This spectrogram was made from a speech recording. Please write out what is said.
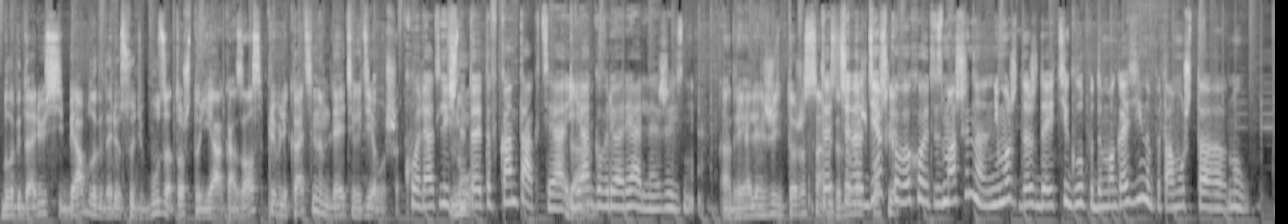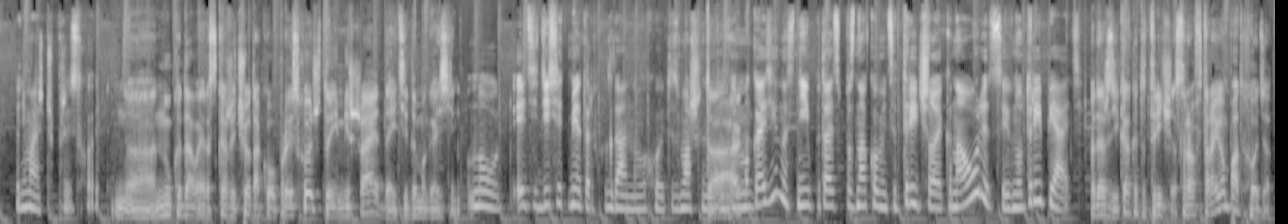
благодарю себя, благодарю судьбу за то, что я оказался привлекательным для этих девушек. Коля, отлично, Ну, это, это ВКонтакте, а да. я говорю о реальной жизни. А реальная жизнь то же То самое. есть Ты думаешь, девушка после- выходит из машины, она не может даже дойти глупо до магазина, потому что, ну, понимаешь, что происходит. А, Ну-ка давай, расскажи, что такого происходит, что ей мешает дойти до магазина. Ну, эти 10 метров, когда она выходит из машины Так. до магазина, с ней пытаются познакомиться три человека на улице и внутри пять. Подожди, как это три? Сразу втроем подходят?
